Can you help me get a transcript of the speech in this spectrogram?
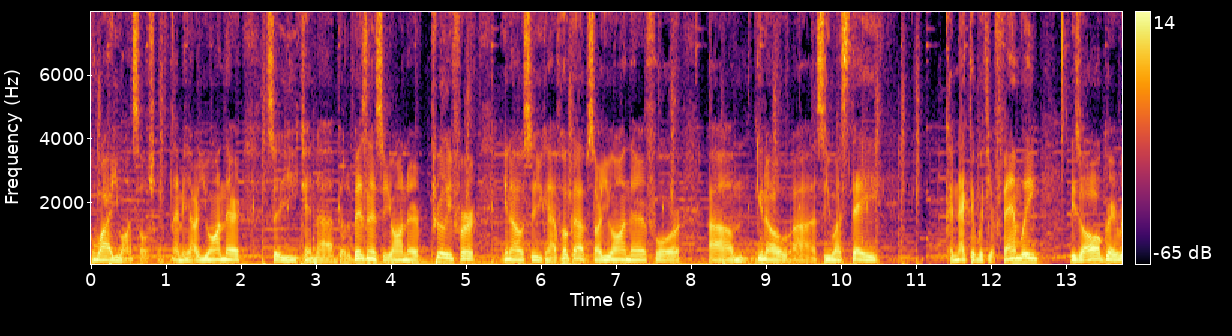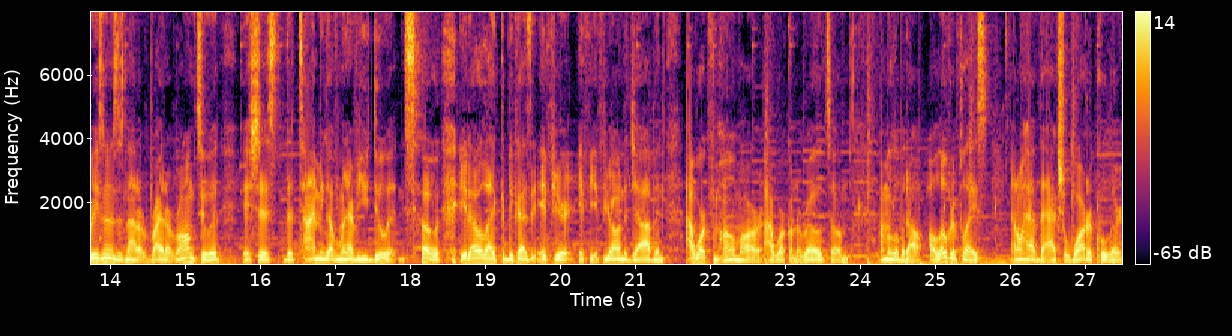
why are you on social? I mean, are you on there so you can uh, build a business? Are you on there purely for, you know, so you can have hookups? Are you on there for, um, you know, uh, so you want to stay connected with your family? These are all great reasons. There's not a right or wrong to it. It's just the timing of whenever you do it. So, you know, like because if you're if, if you're on the job and I work from home or I work on the road, so I'm a little bit all, all over the place. I don't have the actual water cooler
